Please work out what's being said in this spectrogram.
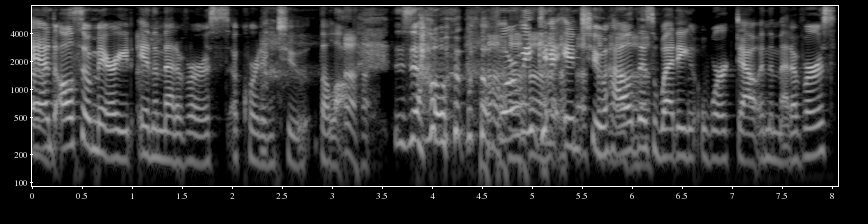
and also married in the metaverse according to the law. So, before we get into how this wedding worked out in the metaverse,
